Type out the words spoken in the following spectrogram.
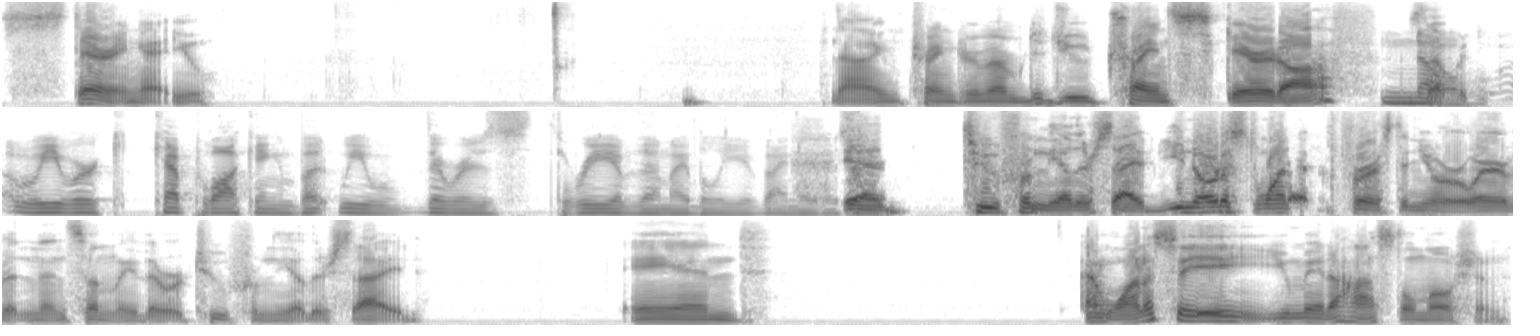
staring at you. Now I'm trying to remember. Did you try and scare it off? Is that No, what- we were kept walking, but we there was three of them, I believe. I noticed. Yeah, two from the other side. You noticed one at first and you were aware of it, and then suddenly there were two from the other side. And I want to say you made a hostile motion,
